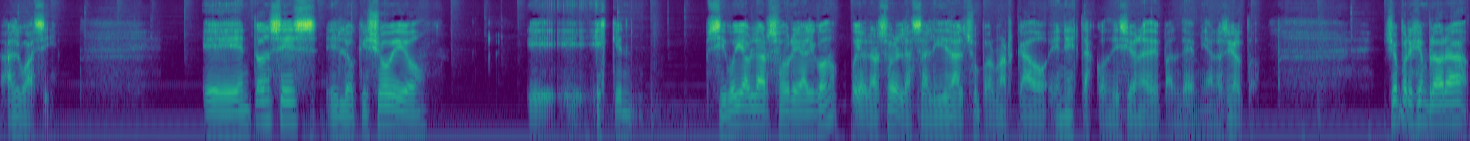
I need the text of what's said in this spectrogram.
algo así. Eh, entonces, eh, lo que yo veo es que si voy a hablar sobre algo, voy a hablar sobre la salida al supermercado en estas condiciones de pandemia, ¿no es cierto? Yo, por ejemplo, ahora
